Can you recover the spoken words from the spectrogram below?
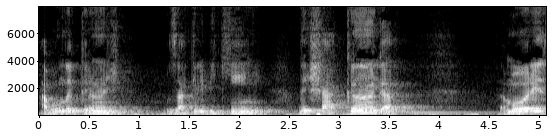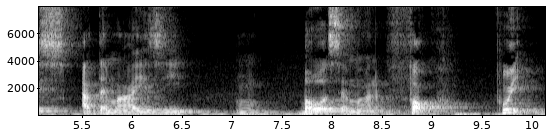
a bunda grande, usar aquele biquíni, deixar a canga Amores, até mais e uma boa semana. Foco. Fui!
